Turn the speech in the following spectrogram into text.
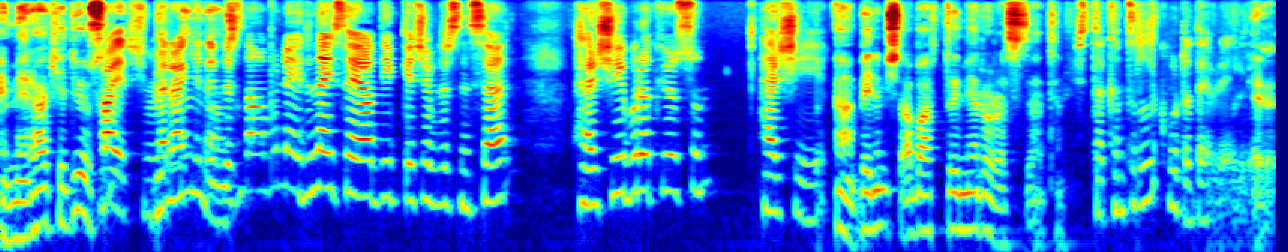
e, merak ediyorsan Hayır şimdi merak bilmen edebilirsin. Ama bu neydi neyse ya deyip geçebilirsin. Sen her şeyi bırakıyorsun. Her şeyi. Ha, benim işte abarttığım yer orası zaten. İşte takıntılılık burada devreye giriyor. Evet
